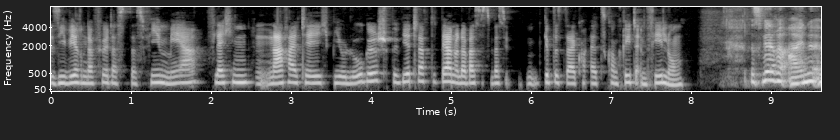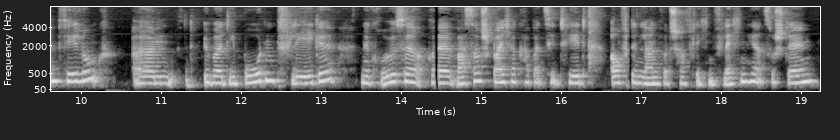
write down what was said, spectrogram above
Sie wären dafür, dass, dass viel mehr Flächen nachhaltig, biologisch bewirtschaftet werden? Oder was, ist, was gibt es da als konkrete Empfehlung? Das wäre eine Empfehlung ähm, über die Bodenpflege eine größere Wasserspeicherkapazität auf den landwirtschaftlichen Flächen herzustellen.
